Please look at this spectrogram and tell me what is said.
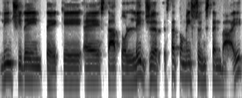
l'incidente che è stato, legger- è stato messo in stand-by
